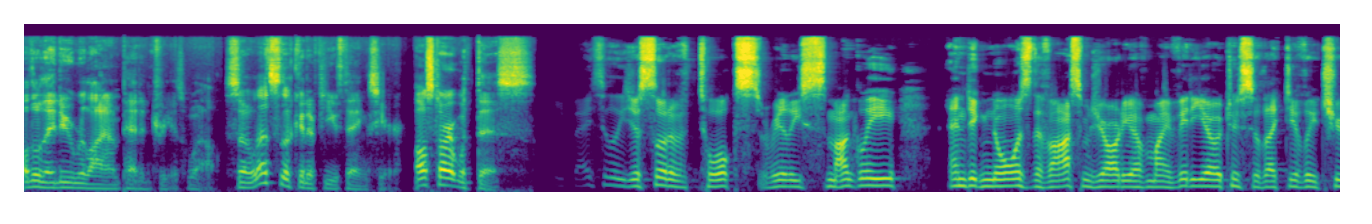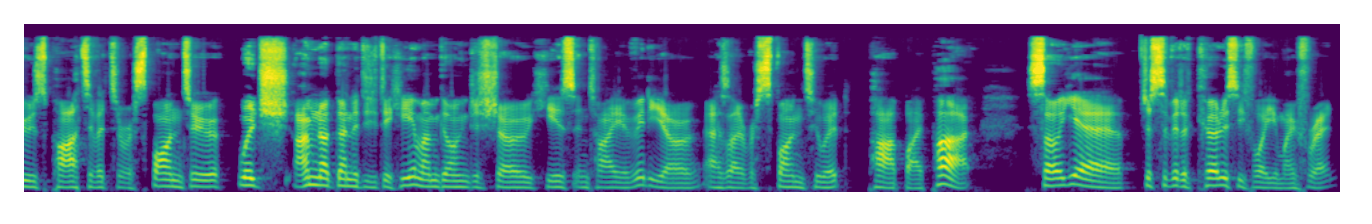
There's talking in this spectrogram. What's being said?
although they do rely rely on pedantry as well. So let's look at a few things here. I'll start with this. He basically just sort of talks really smugly and ignores the vast majority of my video to selectively choose parts of it to respond to, which I'm not going to do to him. I'm going to show his entire video as I respond to it part by part. So yeah, just a bit of courtesy for you, my friend.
